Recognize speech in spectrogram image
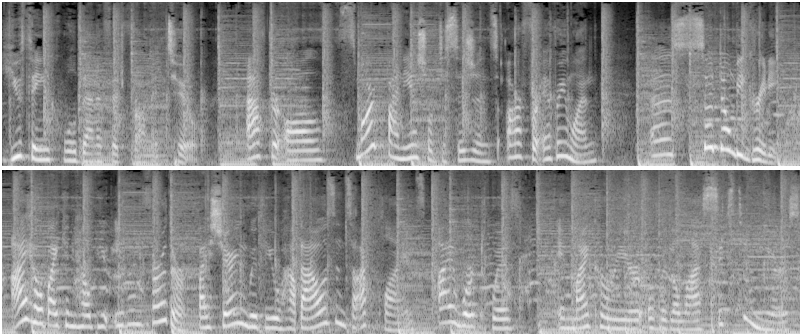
you think will benefit from it too. After all, smart financial decisions are for everyone. Uh, so don't be greedy. I hope I can help you even further by sharing with you how thousands of clients I worked with in my career over the last 16 years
